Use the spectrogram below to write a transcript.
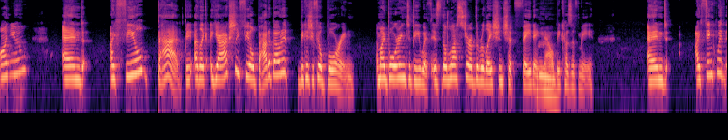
on you and I feel bad. Be, like you actually feel bad about it because you feel boring. Am I boring to be with? Is the luster of the relationship fading mm. now because of me? And I think with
